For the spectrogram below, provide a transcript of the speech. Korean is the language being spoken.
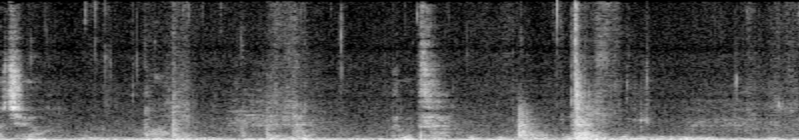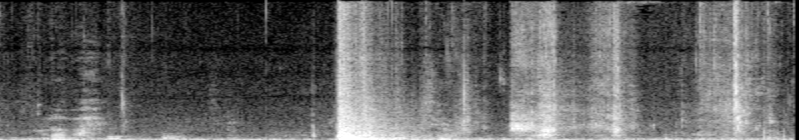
하죠.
